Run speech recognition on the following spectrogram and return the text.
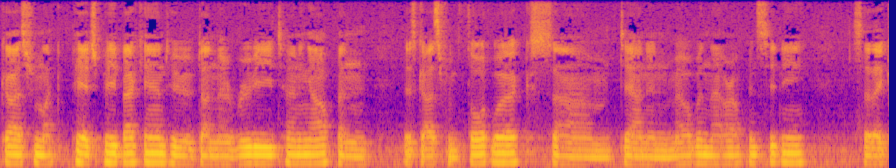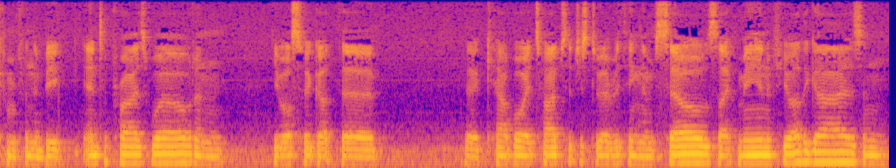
guys from like PHP backend who have done a Ruby turning up, and there's guys from ThoughtWorks um, down in Melbourne that are up in Sydney. So they come from the big enterprise world, and you've also got the the cowboy types that just do everything themselves, like me and a few other guys, and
